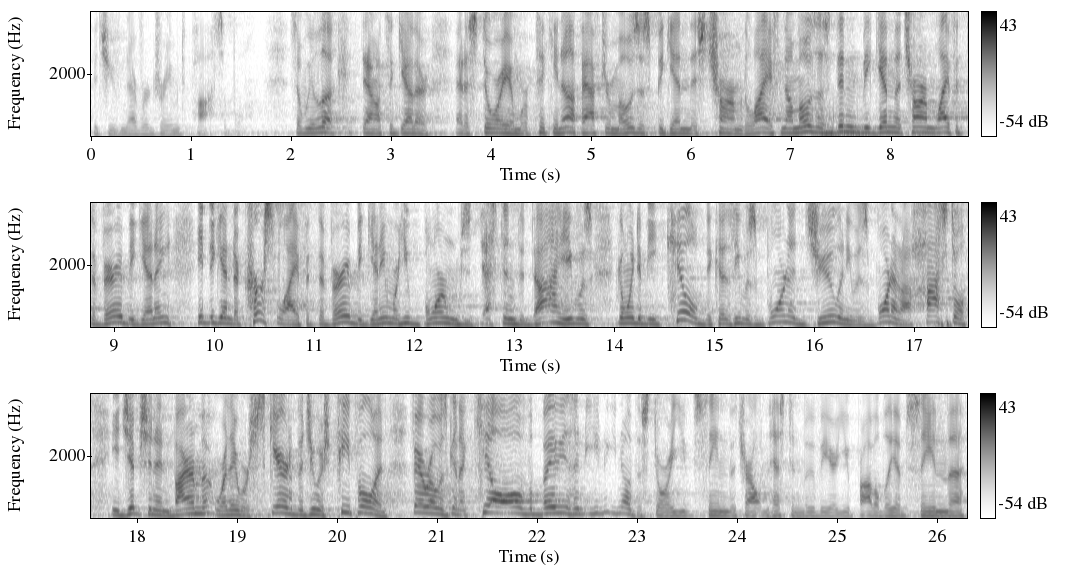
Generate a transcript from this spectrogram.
that you've never dreamed possible. So we look now together at a story and we're picking up after Moses began this charmed life. Now, Moses didn't begin the charmed life at the very beginning. He began to curse life at the very beginning where he born was destined to die. He was going to be killed because he was born a Jew and he was born in a hostile Egyptian environment where they were scared of the Jewish people and Pharaoh was going to kill all the babies. And you, you know the story. You've seen the Charlton Heston movie or you probably have seen the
